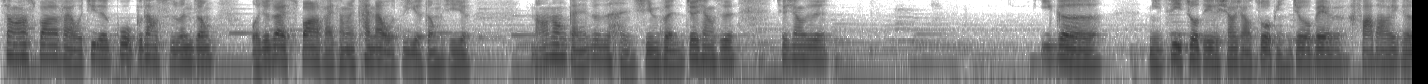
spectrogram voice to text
上到 Spotify，我记得过不到十分钟，我就在 Spotify 上面看到我自己的东西了，然后那种感觉真是很兴奋，就像是就像是一个。你自己做的一个小小作品就被发到一个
